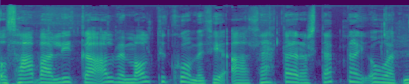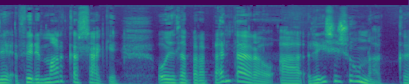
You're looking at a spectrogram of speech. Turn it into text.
og það var líka alveg mál til komið því að þetta er að stefna í óefni fyrir margar sakir og ég ætla bara að benda þér á að Rísi Súnak,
